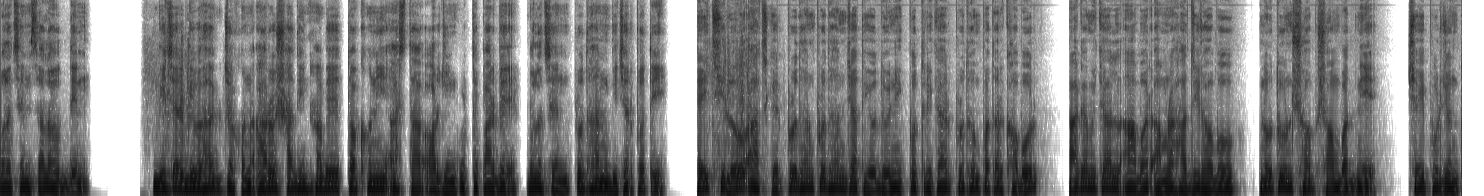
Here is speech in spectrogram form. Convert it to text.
বলেছেন সালাউদ্দিন। বিচার বিভাগ যখন আরও স্বাধীন হবে, তখনই আস্থা অর্জন করতে পারবে, বলেছেন প্রধান বিচারপতি। এই ছিল আজকের প্রধান প্রধান জাতীয় দৈনিক পত্রিকার প্রথম পাতার খবর। আগামীকাল আবার আমরা হাজির হব নতুন সব সংবাদ নিয়ে। সেই পর্যন্ত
